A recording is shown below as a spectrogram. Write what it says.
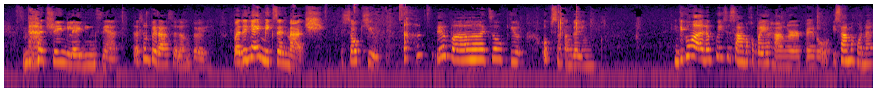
matching leggings niya. Tatlong piraso lang to eh. Pwede niya i-mix and match. So cute. diba? It's so cute. Oops, natanggal yung... Hindi ko nga alam kung isasama ko pa yung hanger, pero isama ko na.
